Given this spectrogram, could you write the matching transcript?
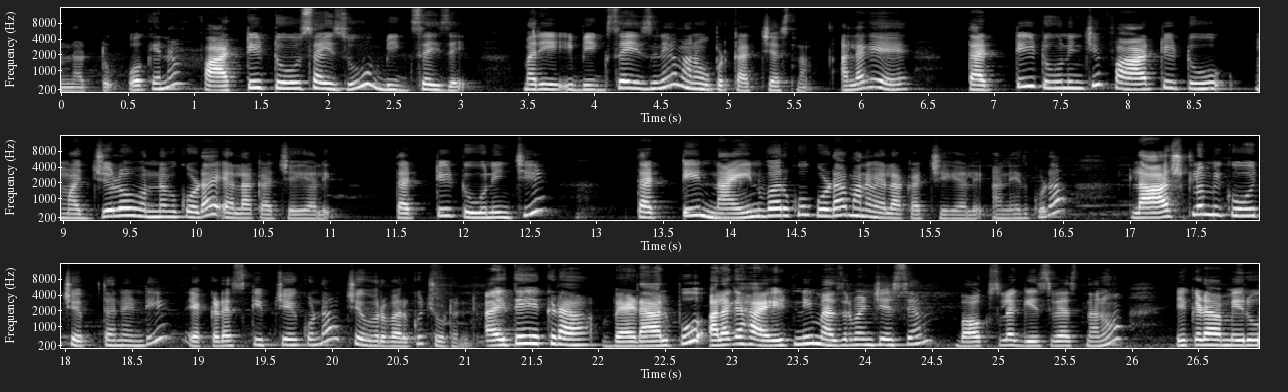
అన్నట్టు ఓకేనా? ఫార్టీ టూ సైజు బిగ్ సైజే. మరి ఈ బిగ్ సైజునే మనం ఇప్పుడు కట్ చేస్తున్నాం. అలాగే థర్టీ టూ నుంచి ఫార్టీ టూ మధ్యలో ఉన్నవి కూడా ఎలా కట్ చేయాలి? థర్టీ టూ నుంచి థర్టీ నైన్ వరకు కూడా మనం ఎలా కట్ చేయాలి అనేది కూడా లాస్ట్లో మీకు చెప్తానండి. ఎక్కడ స్కిప్ చేయకుండా చివరి వరకు చూడండి. అయితే ఇక్కడ వెడాల్పు అలాగే హైట్ని మెజర్మెంట్ చేసాం. బాక్స్లో గీసి వేస్తున్నాను. ఇక్కడ మీరు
